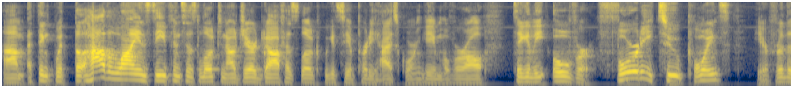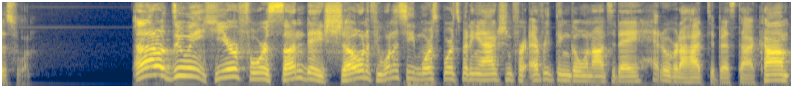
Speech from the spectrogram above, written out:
um, I think with the, how the Lions defense has looked and how Jared Goff has looked, we could see a pretty high scoring game overall. Taking the over 42 points here for this one. And that'll do it here for Sunday's show. And if you want to see more sports betting action for everything going on today, head over to hottipbets.com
